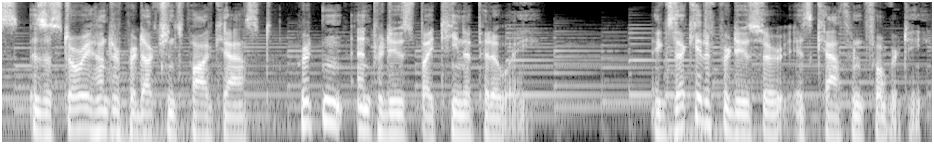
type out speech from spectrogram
This is a Story Hunter Productions podcast, written and produced by Tina Pittaway. Executive producer is Catherine Fogarty.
